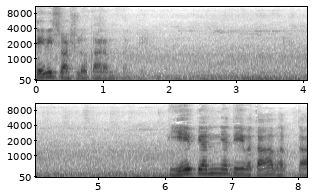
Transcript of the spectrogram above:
तेईसवा श्लोक आरंभ करते ये प्यन्य देवता भक्ता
